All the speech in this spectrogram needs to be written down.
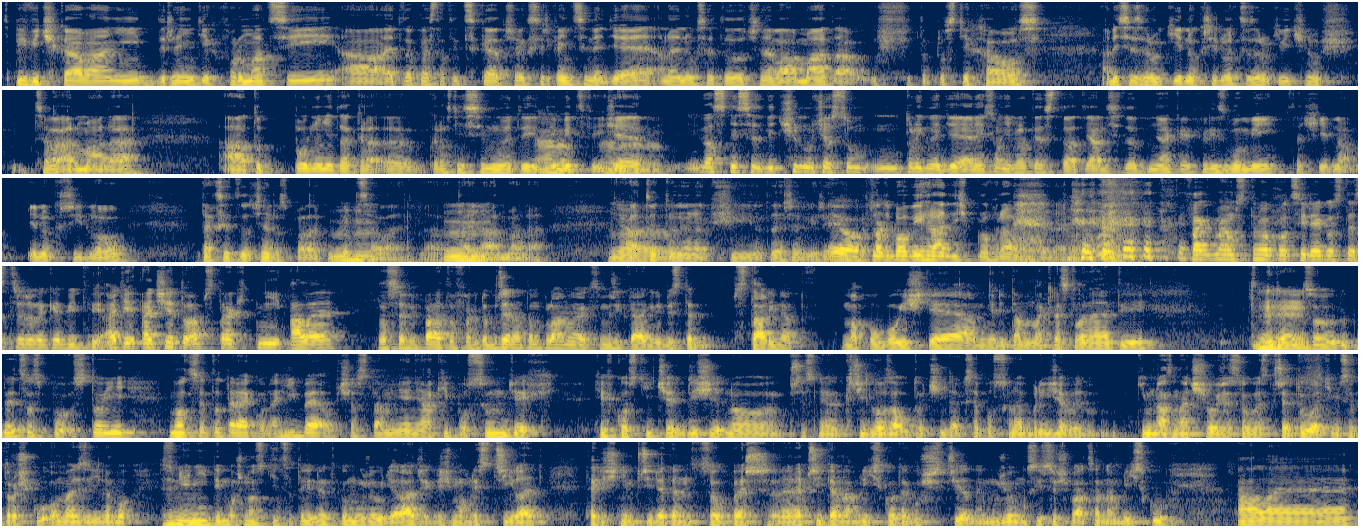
spíš vyčkávání, držení těch formací a je to takové statické a člověk si říká, nic se neděje a najednou se to začne lámat a už je to prostě chaos a když se zhroutí jedno křídlo, tak se zhroutí většinou už celá armáda. A to podle mě tak eh, krásně simuluje ty, ty Ano, bitvy, ano, že ano. vlastně se většinu času tolik neděje, nejsou ani velké ztráty, ale když se to v nějaké chvíli zlomí, stačí jedna, jedno křídlo, tak se to začne rozpadat jako mm-hmm. celé, ta Mhm. tajná armáda. Jo, a to je to nejlepší na té hře, bych Jo, řekl. Proto fakt- to bylo vyhrát, když prohráváte. Ne? Fakt mám z toho pocit jako z té středověké bitvy. Ať je, ať je to abstraktní, ale zase vypadá to fakt dobře na tom plánu, jak jsem říkal, kdybyste stáli nad mapou bojiště a měli tam nakreslené ty, kde, Mhm. co, kde co stojí. Moc se to teda jako nehýbe, občas tam je nějaký posun těch, těch kostiček, když jedno přesně křídlo zautočí, tak se posune blíž, aby tím naznačilo, že jsou ve střetu a tím se trošku omezí nebo změní ty možnosti, co ty jednotky můžou dělat, že když mohli střílet, tak když ním přijde ten soupeř, ne, nepřítel na blízko, tak už střílet nemůžou, musí se švácat na blízku, ale,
